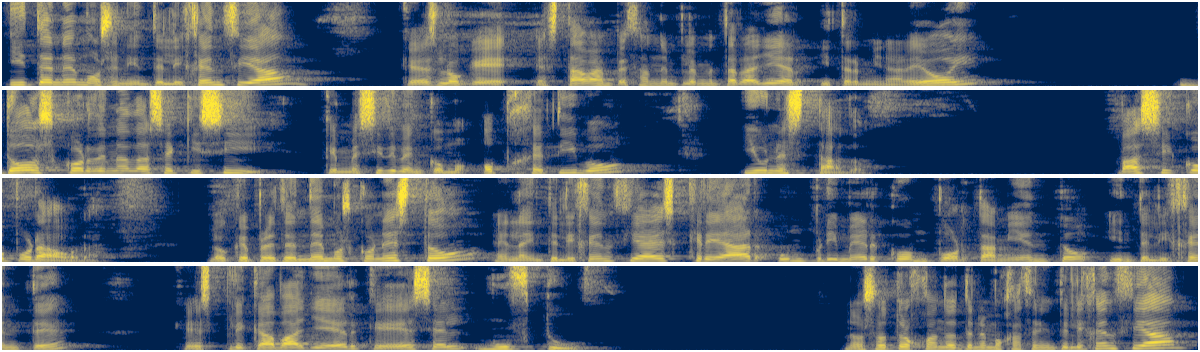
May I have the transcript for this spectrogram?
Y tenemos en inteligencia, que es lo que estaba empezando a implementar ayer y terminaré hoy, dos coordenadas X, Y que me sirven como objetivo, y un estado. Básico por ahora. Lo que pretendemos con esto, en la inteligencia, es crear un primer comportamiento inteligente, que explicaba ayer, que es el move to. Nosotros cuando tenemos que hacer inteligencia,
